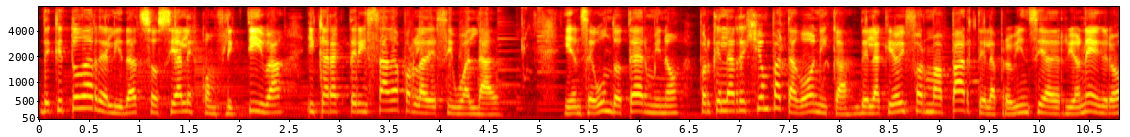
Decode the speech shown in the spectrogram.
de que toda realidad social es conflictiva y caracterizada por la desigualdad y en segundo término porque la región patagónica de la que hoy forma parte la provincia de Río Negro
